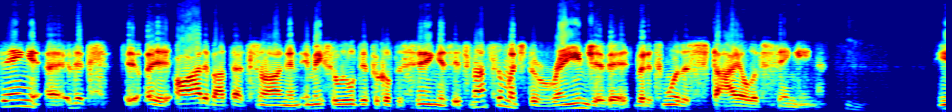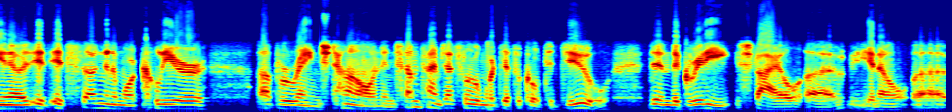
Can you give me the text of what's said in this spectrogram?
thing uh, that's uh, odd about that song, and it makes it a little difficult to sing, is it's not so much the range of it, but it's more the style of singing. You know, it, it's sung in a more clear, upper range tone, and sometimes that's a little more difficult to do than the gritty style. Uh, you know, uh,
